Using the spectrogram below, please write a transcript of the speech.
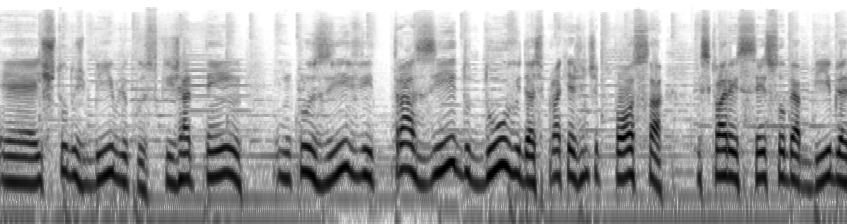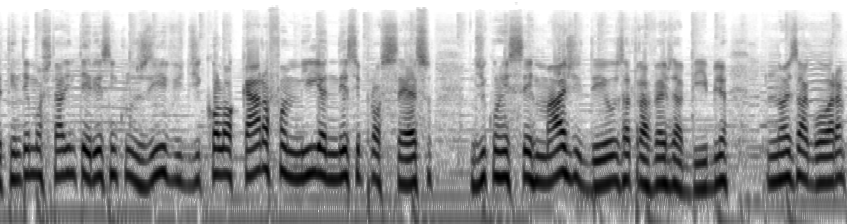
é, estudos bíblicos, que já tem inclusive trazido dúvidas para que a gente possa esclarecer sobre a Bíblia, tem demonstrado interesse inclusive de colocar a família nesse processo de conhecer mais de Deus através da Bíblia. Nós agora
